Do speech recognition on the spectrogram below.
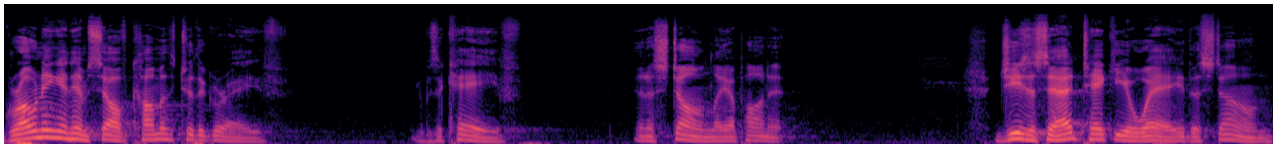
Groaning in himself, cometh to the grave. It was a cave, and a stone lay upon it. Jesus said, Take ye away the stone.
